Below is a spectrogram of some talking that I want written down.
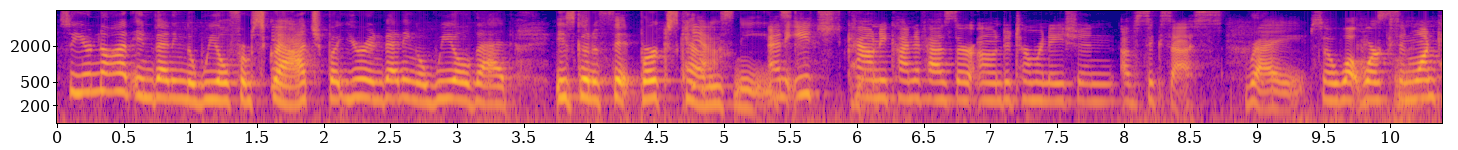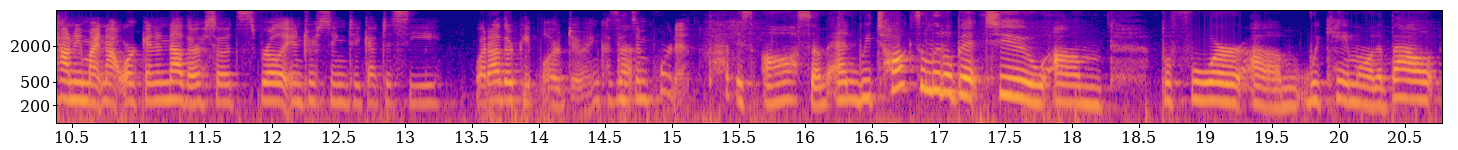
So you're not inventing the wheel from scratch, but you're inventing a wheel that is going to fit Berks County's Yeah. needs. And each county kind of has their own determination of success. right. So what works in one county might not work in another. So it's really interesting to get to see what other people are doing because it's important. That is awesome. And we talked a little bit too um, before um, we came on about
